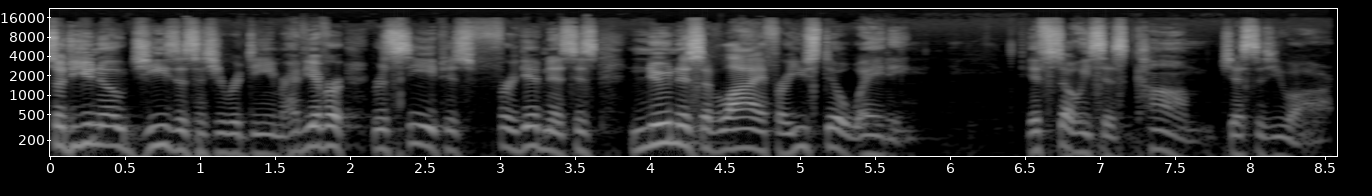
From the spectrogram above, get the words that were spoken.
So, do you know Jesus as your Redeemer? Have you ever received his forgiveness, his newness of life? Are you still waiting? If so, he says, Come just as you are.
